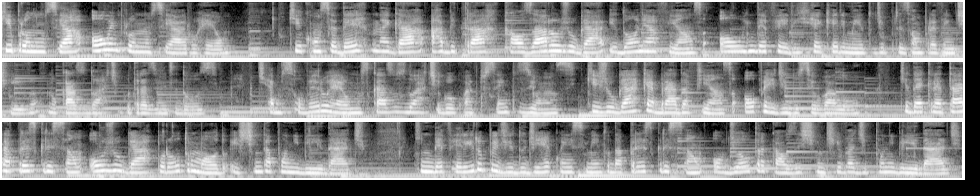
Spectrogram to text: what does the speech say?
que pronunciar ou impronunciar o réu, que conceder, negar, arbitrar, causar ou julgar idônea a fiança ou indeferir requerimento de prisão preventiva, no caso do artigo 312, que absolver o réu nos casos do artigo 411, que julgar quebrada a fiança ou perdido seu valor, que decretar a prescrição ou julgar por outro modo extinta a punibilidade, que indeferir o pedido de reconhecimento da prescrição ou de outra causa extintiva de punibilidade,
